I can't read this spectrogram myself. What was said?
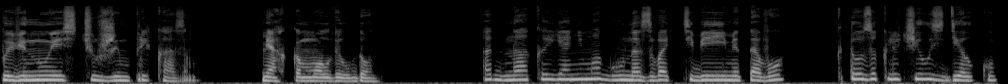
повинуясь чужим приказам, — мягко молвил Дон. Однако я не могу назвать тебе имя того, кто заключил сделку.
